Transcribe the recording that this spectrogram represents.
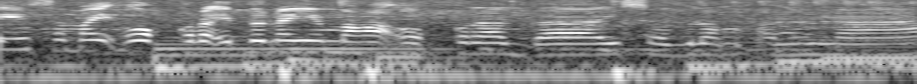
tayo sa may okra. Ito na yung mga okra, guys. Sobrang ano na.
